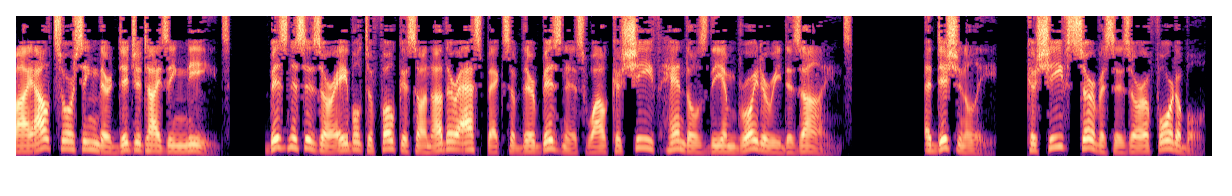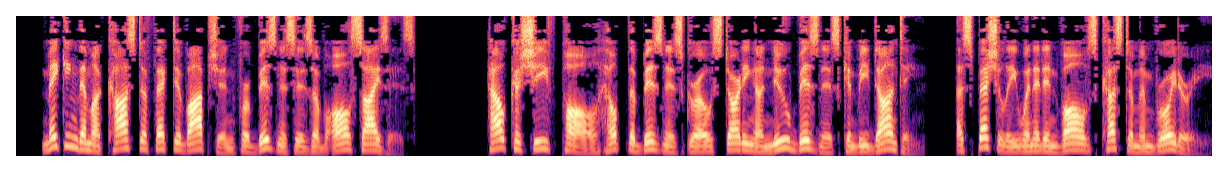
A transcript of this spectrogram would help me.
By outsourcing their digitizing needs, businesses are able to focus on other aspects of their business while Kashif handles the embroidery designs. Additionally, Kashif's services are affordable, making them a cost-effective option for businesses of all sizes. How Kashif Paul helped the business grow Starting a new business can be daunting, especially when it involves custom embroidery.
